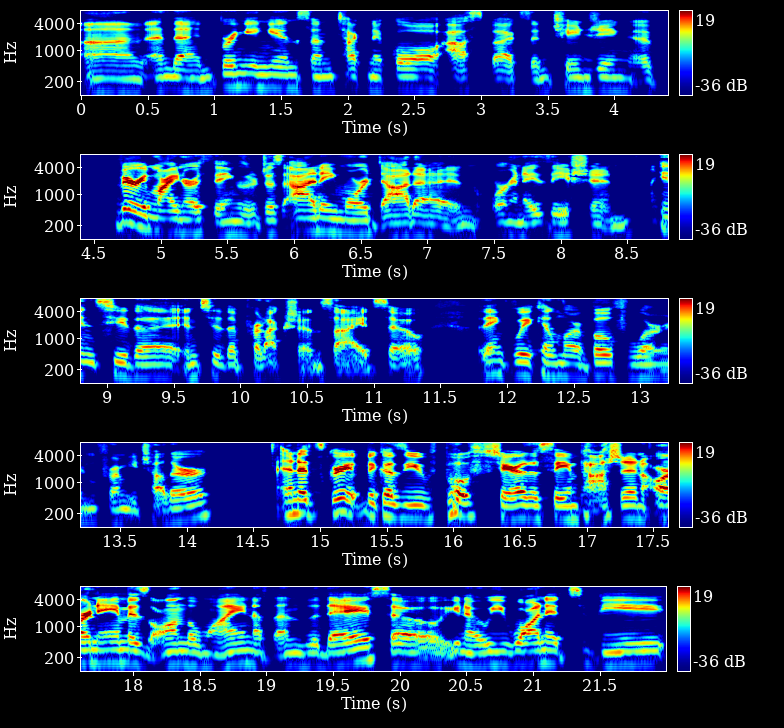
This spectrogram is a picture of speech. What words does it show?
Um, and then bringing in some technical aspects and changing a very minor things or just adding more data and organization into the into the production side so i think we can learn both learn from each other and it's great because you both share the same passion our name is on the line at the end of the day so you know you want it to be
